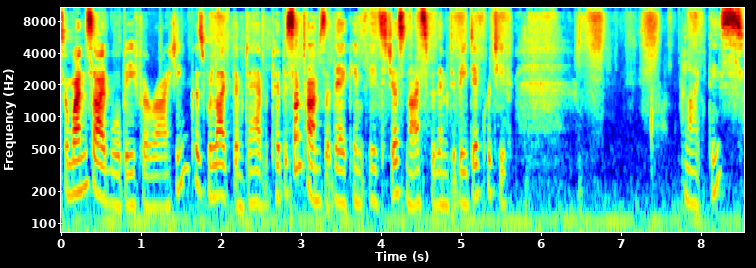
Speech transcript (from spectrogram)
So one side will be for writing because we like them to have a purpose. Sometimes that they can, it's just nice for them to be decorative like this.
